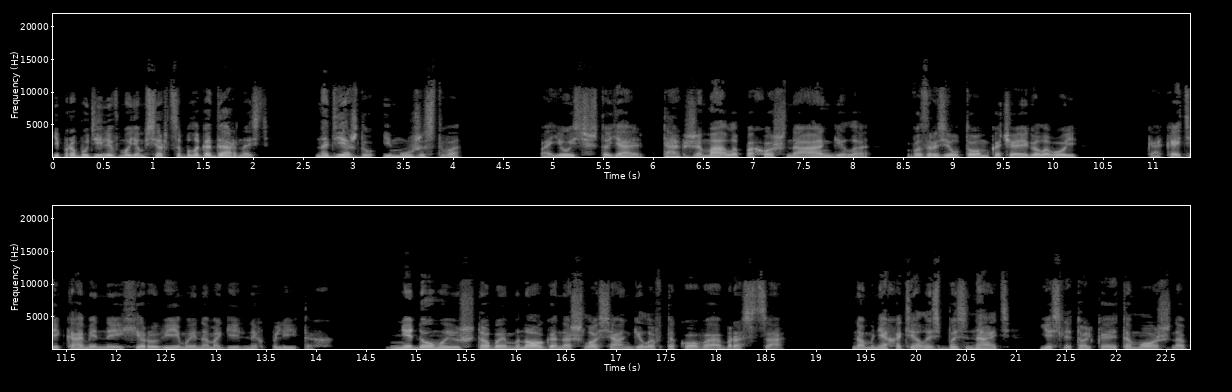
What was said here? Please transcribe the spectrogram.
и пробудили в моем сердце благодарность, надежду и мужество. — Боюсь, что я так же мало похож на ангела, — возразил Том, качая головой, — как эти каменные херувимы на могильных плитах. Не думаю, чтобы много нашлось ангелов такого образца. Но мне хотелось бы знать, если только это можно,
